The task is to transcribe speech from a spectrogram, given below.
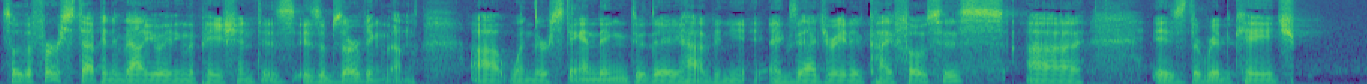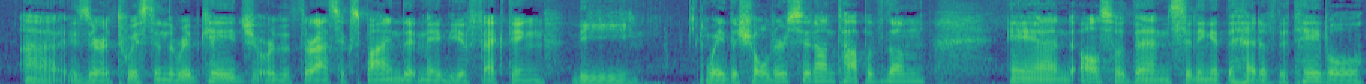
So, the first step in evaluating the patient is, is observing them. Uh, when they're standing, do they have any exaggerated kyphosis? Uh, is the rib cage uh, is there a twist in the rib cage or the thoracic spine that may be affecting the way the shoulders sit on top of them. And also, then sitting at the head of the table,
